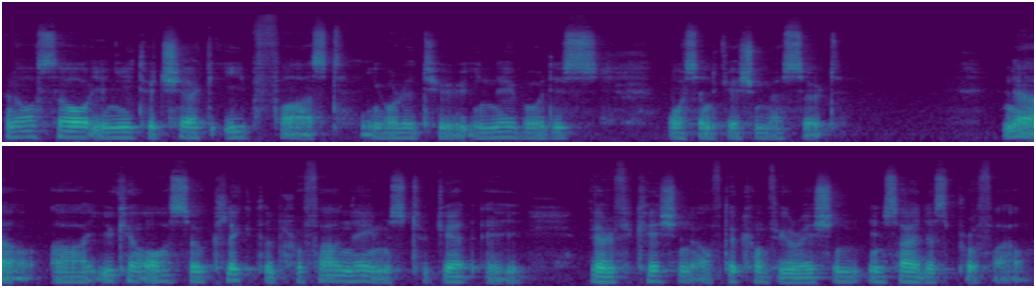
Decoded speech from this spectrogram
and also you need to check EAP-FAST in order to enable this authentication method. Now, uh, you can also click the profile names to get a verification of the configuration inside this profile.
